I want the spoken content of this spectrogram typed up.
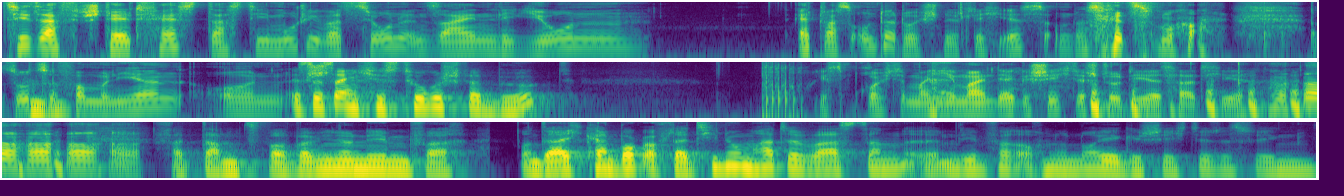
Caesar stellt fest, dass die Motivation in seinen Legionen etwas unterdurchschnittlich ist, um das jetzt mal so zu formulieren. Und Ist das eigentlich historisch verbürgt? Jetzt bräuchte man jemanden, der Geschichte studiert hat hier. Verdammt, es war bei mir nur Nebenfach. Und da ich keinen Bock auf Latinum hatte, war es dann äh, in dem Fach auch nur neue Geschichte, deswegen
